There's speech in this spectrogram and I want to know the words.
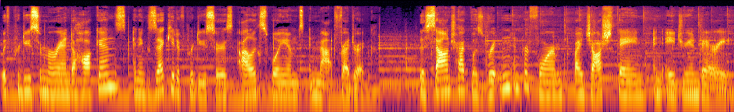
with producer Miranda Hawkins and executive producers Alex Williams and Matt Frederick. The soundtrack was written and performed by Josh Thane and Adrian Barry.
